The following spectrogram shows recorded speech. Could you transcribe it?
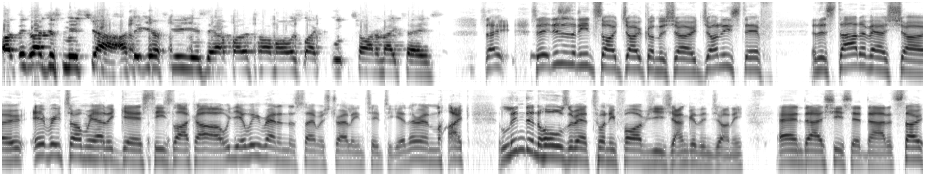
I think I just missed you. I think you're a few years out by the time I was like trying to make teams. So, so this is an inside joke on the show. Johnny Steph, at the start of our show, every time we had a guest, he's like, "Oh, yeah, we ran in the same Australian team together." And like, Linden Hall's about twenty five years younger than Johnny, and uh, she said, "No." Nah. So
